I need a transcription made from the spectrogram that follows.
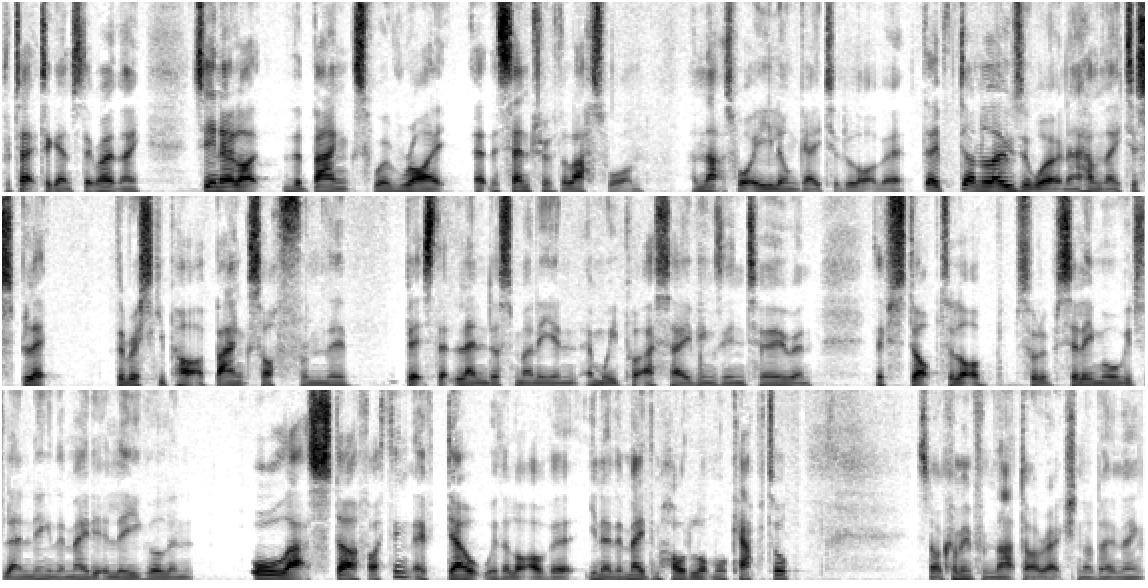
protect against it, won't they? So you know, like the banks were right at the centre of the last one, and that's what elongated a lot of it. They've done loads of work now, haven't they, to split the risky part of banks off from the bits that lend us money and, and we put our savings into, and they've stopped a lot of sort of silly mortgage lending and they made it illegal and all that stuff. I think they've dealt with a lot of it. You know, they made them hold a lot more capital. It's not coming from that direction, I don't think.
